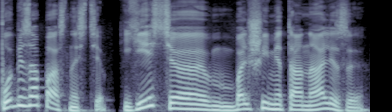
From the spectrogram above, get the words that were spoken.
По безопасности есть э, большие метаанализы,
